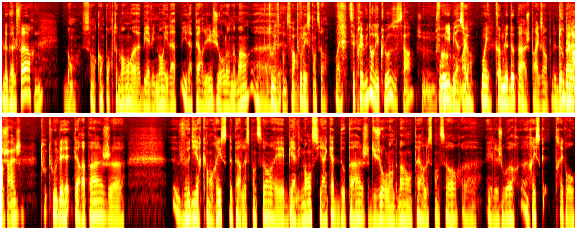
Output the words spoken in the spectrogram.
le golfeur, mm. bon, son comportement, bien évidemment, il a, il a perdu du jour au lendemain. tous les sponsors. Tous les sponsors. C'est prévu dans les clauses, ça Oui, bien sûr. Oui, comme le dopage, par exemple. Le tout dérapage. Tout, tout dérapage veut dire qu'on risque de perdre le sponsor et bien évidemment, s'il y a un cas de dopage, du jour au lendemain, on perd le sponsor euh, et le joueur risque très gros.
